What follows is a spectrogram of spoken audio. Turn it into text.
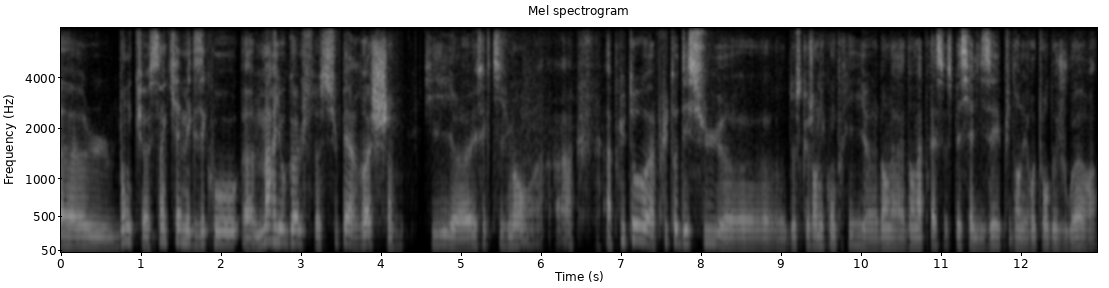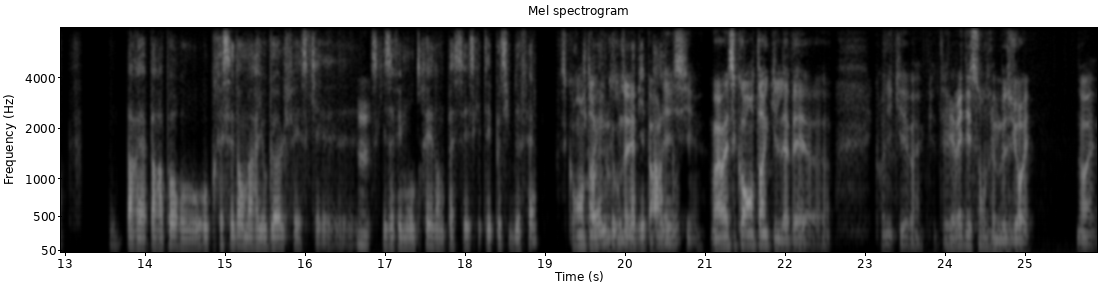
Euh, donc cinquième ex aequo, euh, Mario Golf Super Rush, qui euh, effectivement a, a plutôt, a plutôt déçu euh, de ce que j'en ai compris euh, dans la, dans la presse spécialisée et puis dans les retours de joueurs par, par rapport au, au précédent Mario Golf et ce Mm. ce qu'ils avaient montré dans le passé, ce qui était possible de faire. C'est Corentin qui nous en vous en avait aviez parlé parlé. ici. Ouais, ouais, c'est Corentin qui l'avait euh, chroniqué, ouais, qui était Il avait descendu. très mesuré. Ouais.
